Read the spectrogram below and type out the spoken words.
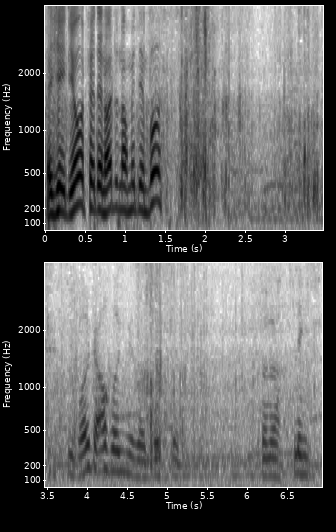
Welcher Idiot fährt denn heute noch mit dem Bus? Die Wolke auch irgendwie so ein bisschen. So nach links.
